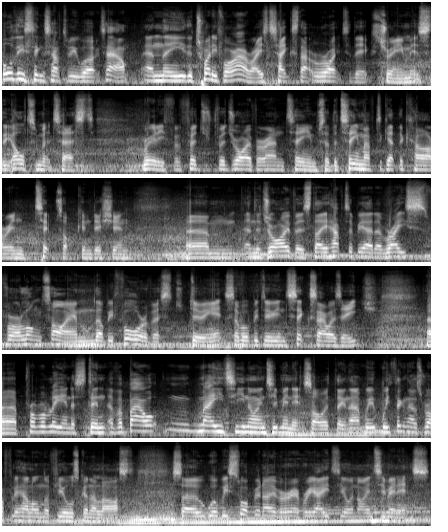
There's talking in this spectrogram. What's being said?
all these things have to be worked out. And the the 24-hour race takes that right to the extreme. It's the ultimate test really for, for, for, driver and team. So the team have to get the car in tip-top condition, um, and the drivers they have to be able to race for a long time. There'll be four of us doing it, so we'll be doing six hours each, uh, probably in a stint of about 80, 90 minutes. I would think that we, we think that's roughly how long the fuel's going to last. So we'll be swapping over every 80 or 90 minutes,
